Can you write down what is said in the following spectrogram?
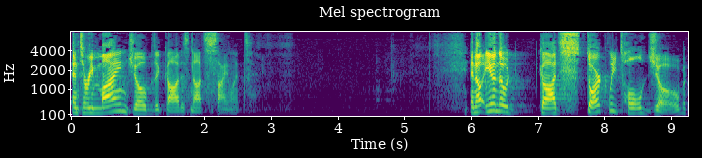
and to remind Job that God is not silent. And even though God starkly told Job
